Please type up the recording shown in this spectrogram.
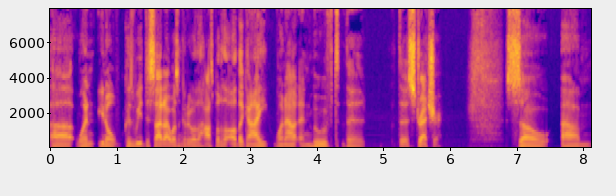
uh, when you know, because we decided I wasn't going to go to the hospital, the other guy went out and moved the the stretcher. So, um,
